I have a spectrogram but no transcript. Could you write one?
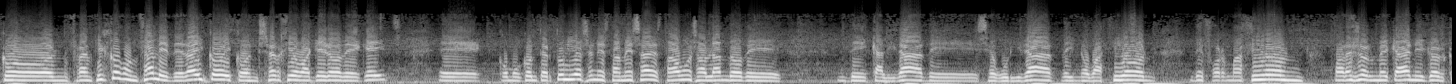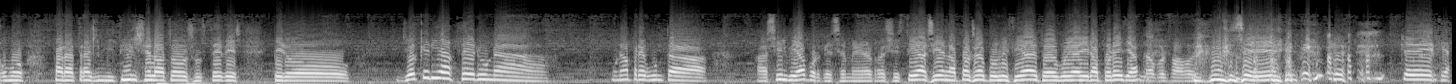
con Francisco González de Daico y con Sergio Vaquero de Gates eh, como con tertulios en esta mesa estábamos hablando de, de calidad, de seguridad, de innovación, de formación para esos mecánicos, como para transmitírselo a todos ustedes. Pero yo quería hacer una, una pregunta a Silvia, porque se me resistía así en la pausa de publicidad, entonces voy a ir a por ella. No, por favor. sí. que decía,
